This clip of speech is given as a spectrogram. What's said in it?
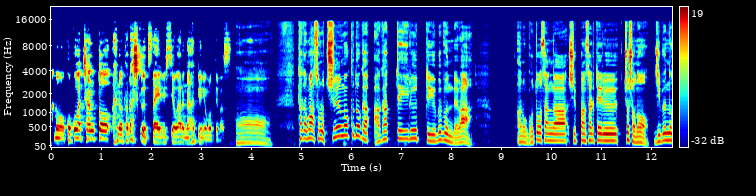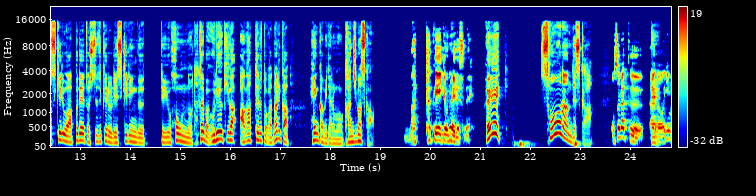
あの、ここはちゃんと、あの、正しく伝える必要があるなというふうに思ってます。ただまあ、その注目度が上がっているっていう部分では、あの、後藤さんが出版されている著書の自分のスキルをアップデートし続けるリスキリングっていう本の、例えば売れ行きが上がってるとか、何か変化みたいなものを感じますか？全く影響ないですね。え？そうなんですか？おそらく、あの、今、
